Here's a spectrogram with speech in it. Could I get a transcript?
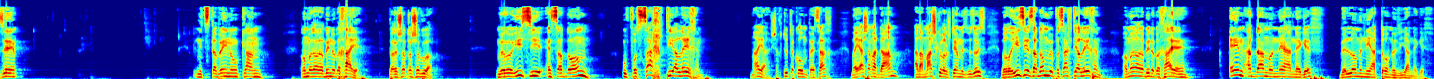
זה נצטווינו כאן, אומר הרבינו בחייה, פרשת השבוע. ורואיסי אסדום ופוסחתי עליכם. מה היה? שחטו את הקורם פסח, והיה שם דם על המשקה ועל שתי המזוזות, ורואיסי אסדום ופוסחתי עליכם. אומר הרבינו בחייה, אין אדם מונע נגף, ולא מניעתו מביא הנגף.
